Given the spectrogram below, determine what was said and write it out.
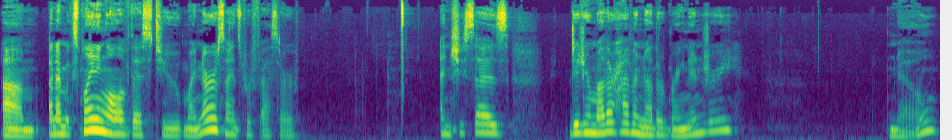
Um, and I'm explaining all of this to my neuroscience professor, and she says, "Did your mother have another brain injury?" No.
